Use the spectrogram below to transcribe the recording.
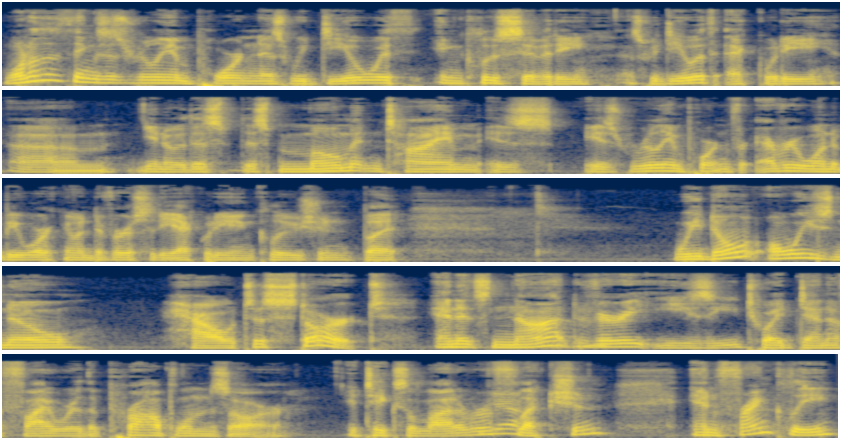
one of the things that's really important as we deal with inclusivity, as we deal with equity, um, you know, this this moment in time is is really important for everyone to be working on diversity, equity, inclusion. But we don't always know how to start, and it's not mm-hmm. very easy to identify where the problems are. It takes a lot of reflection, yeah. and frankly,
